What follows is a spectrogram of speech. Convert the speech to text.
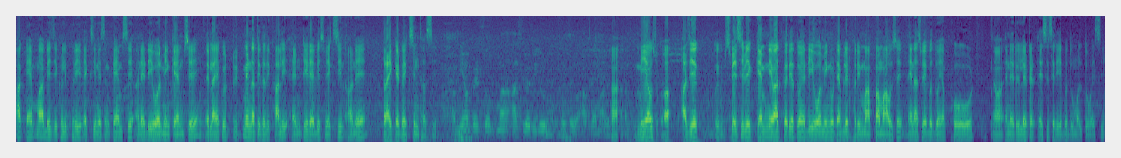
આ કેમ્પમાં બેઝિકલી ફ્રી વેક્સિનેશન કેમ્પ છે અને ડીવર્મિંગ કેમ્પ છે એટલે અહીંયા કોઈ ટ્રીટમેન્ટ નથી થતી ખાલી એન્ટી રેબિસ વેક્સિન અને ટ્રાયકેટ વેક્સિન થશે. આ પેટ શોપમાં આ સિવાય બીજું શું શું આપવામાં આવે? હા આજે સ્પેસિફિક કેમ્પની વાત કરીએ તો અહીંયા ડીવોર્મિંગનું ટેબ્લેટ ફ્રીમાં આપવામાં આવશે. એના સિવાય બધું અહીંયા ફૂડ એને રિલેટેડ એસેસરી એ બધું મળતું હોય છે.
